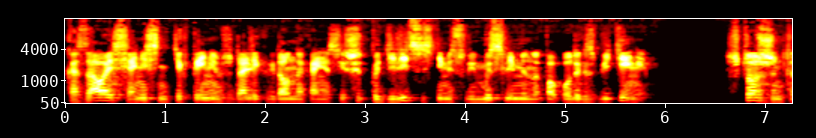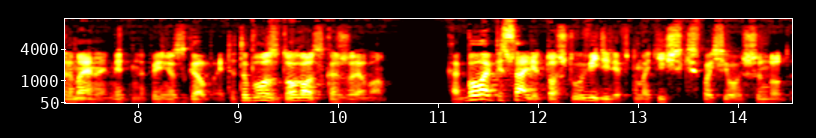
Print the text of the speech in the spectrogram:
Казалось, они с нетерпением ждали, когда он наконец решит поделиться с ними своими мыслями на поводу их «Что ж, джентльмены», — медленно произнес Гелберт, — «это было здорово, скажу я вам. Как бы вы описали то, что увидели автоматически спросила Шинода.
